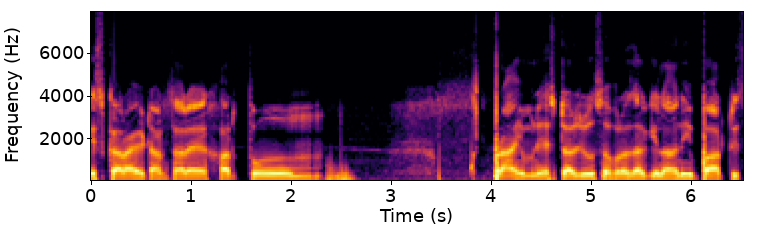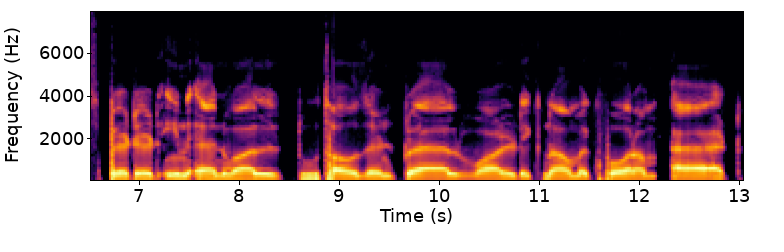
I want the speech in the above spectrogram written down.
اس کا رائٹ آنسر ہے Khartoum. Prime minister Yousaf Raza Gilani participated in annual two thousand twelve world economic forum at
